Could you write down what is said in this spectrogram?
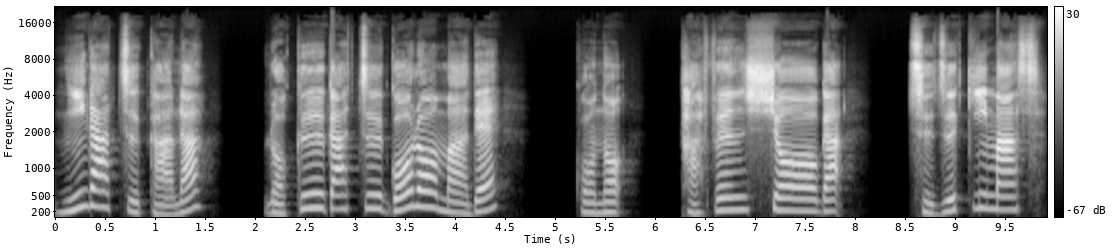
2月から6月頃までこの花粉症が続きます。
